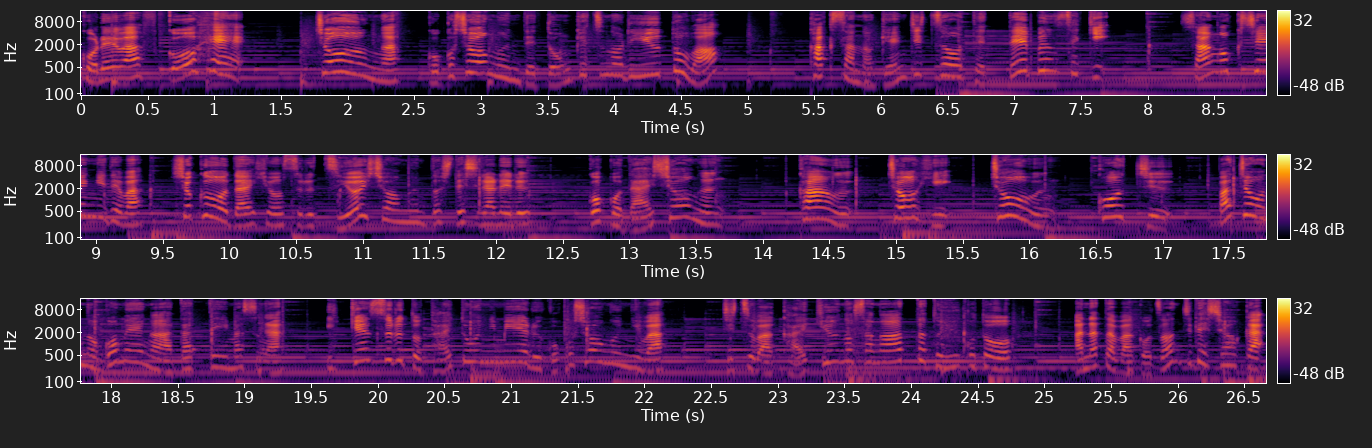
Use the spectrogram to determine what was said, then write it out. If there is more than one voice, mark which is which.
Speaker 1: これは不公平。趙雲が五個将軍でドンケツの理由とは？格差の現実を徹底分析。三国志演義では蜀を代表する強い将軍として知られる五個大将軍。関羽張飛趙雲甲冑馬長の5名が当たっていますが一見すると対等に見える五個将軍には実は階級の差があったということをあなたはご存知でしょうか？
